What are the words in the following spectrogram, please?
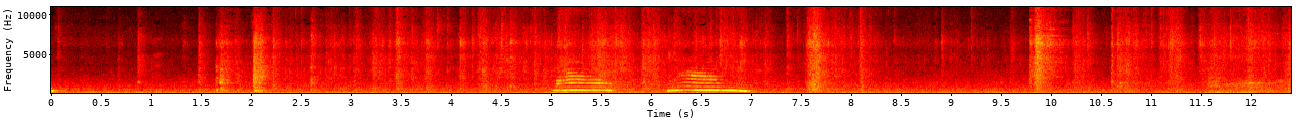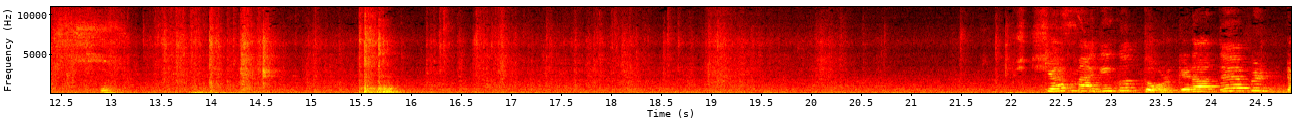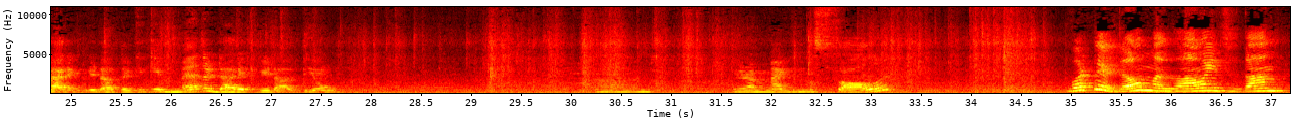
क्या आप मैगी को तोड़ के डालते हैं या फिर डायरेक्टली डालते हैं? क्योंकि मैं तो डायरेक्टली डालती हूँ। Um, मेरा Maggi masala. What is the Malawi Sudan?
